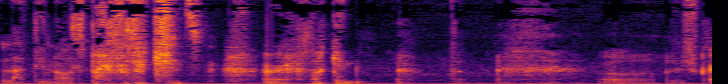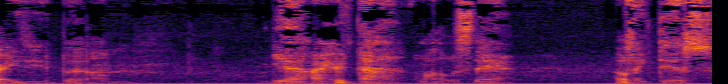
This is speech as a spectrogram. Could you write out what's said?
Latinos buy for their kids or fucking. oh, it's crazy. But um, yeah, I heard that while I was there. I was like this.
